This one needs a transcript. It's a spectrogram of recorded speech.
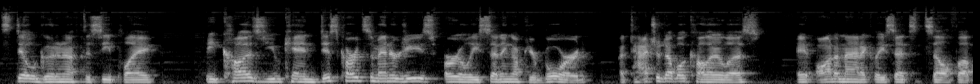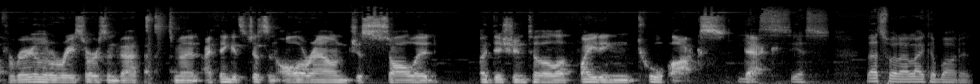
still good enough to see play because you can discard some energies early, setting up your board, attach a double colorless. It automatically sets itself up for very little resource investment. I think it's just an all around, just solid addition to the fighting toolbox deck. Yes. Yes. That's what I like about it.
